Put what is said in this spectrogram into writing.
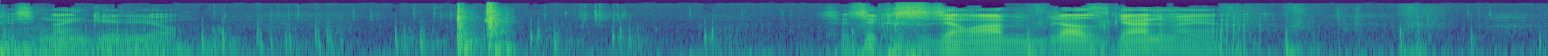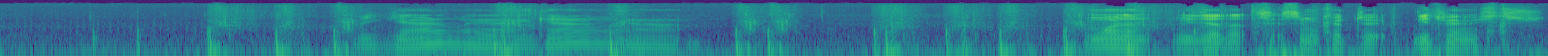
peşimden geliyor. Sesi kısacağım abi. Biraz gelme ya. Abi gelme ya, gelme ya. Umarım videoda sesim kötü gitmemiştir.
